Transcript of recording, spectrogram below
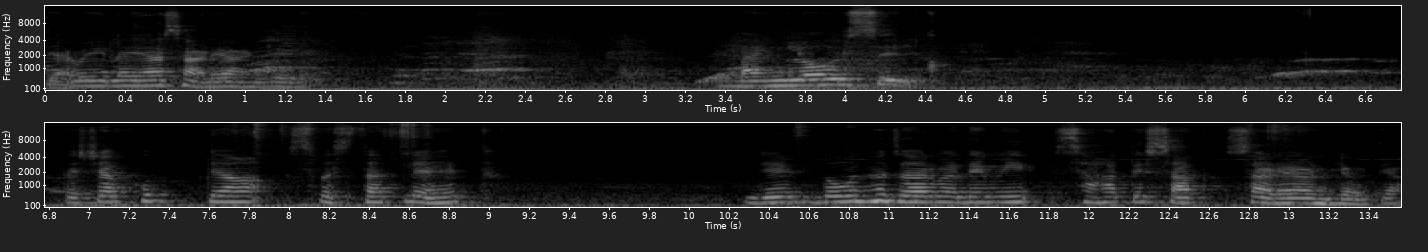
त्यावेळेला या साड्या आणलेल्या बँगलोर सिल्क. तशा खूप त्या स्वस्तातल्या आहेत. म्हणजे दोन हजारमध्ये मी सहा ते सात साड्या आणल्या होत्या.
